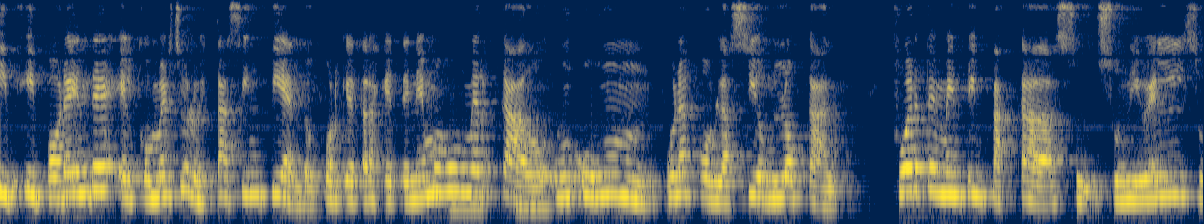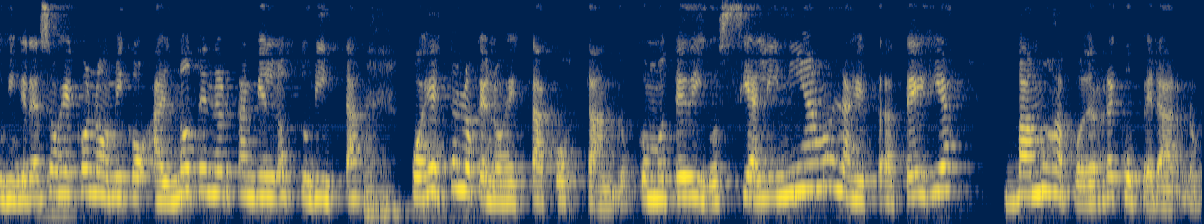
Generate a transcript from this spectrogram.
y, por ende el comercio lo está sintiendo, porque tras que tenemos un mercado, una población local fuertemente impactada, su, nivel, sus ingresos económicos, al no tener también los turistas, pues esto es lo que nos está costando. Como te digo, si alineamos las estrategias, vamos a poder recuperarnos.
